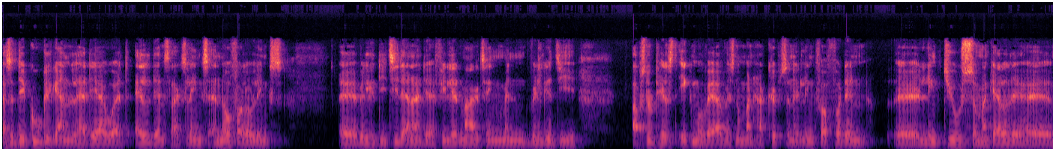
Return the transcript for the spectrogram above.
altså det Google gerne vil have, det er jo, at alle den slags links er no-follow links, øh, hvilket de tit er, når det er affiliate marketing, men hvilket de absolut helst ikke må være, hvis nu man har købt sådan et link for at få den øh, link juice, som man kalder det, øh,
